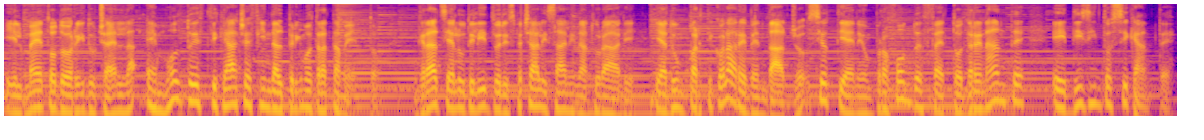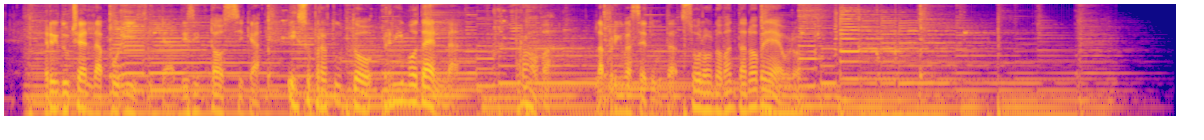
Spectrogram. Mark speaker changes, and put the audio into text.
Speaker 1: Il metodo Riducella è molto efficace fin dal primo trattamento. Grazie all'utilizzo di speciali sali naturali e ad un particolare bendaggio si ottiene un profondo effetto drenante e disintossicante. Riducella purifica, disintossica e soprattutto rimodella. Prova. La prima seduta solo 99 euro.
